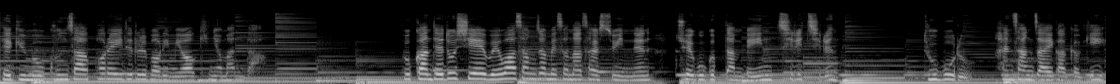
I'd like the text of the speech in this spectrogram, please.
대규모 군사 퍼레이드를 벌이며 기념한다. 북한 대도시의 외화 상점에서나 살 수 있는 최고급 담배인 727은 두 보루 한 상자의 가격이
